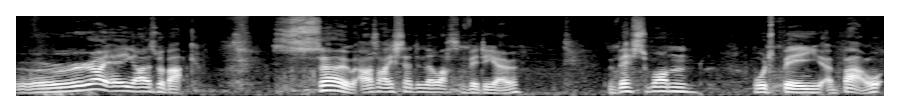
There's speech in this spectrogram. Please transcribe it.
Right, hey guys, we're back. So, as I said in the last video, this one would be about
